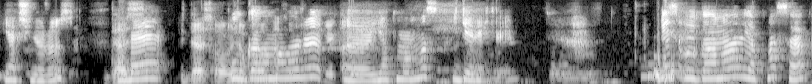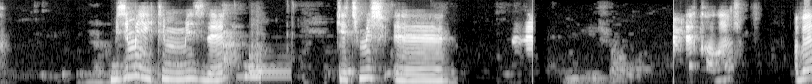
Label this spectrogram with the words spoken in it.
yaşıyoruz Ders, ve bir ders var uygulamaları e, yapmamız gerekli. Biz uygulamalar yapmazsak bizim eğitimimizde geçmiş e, kalır ve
